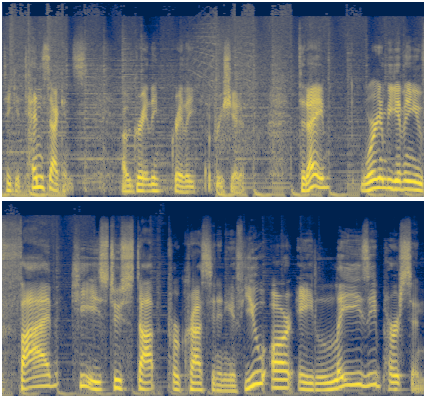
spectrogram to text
take you 10 seconds I would greatly, greatly appreciate it. Today, we're going to be giving you five keys to stop procrastinating. If you are a lazy person,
